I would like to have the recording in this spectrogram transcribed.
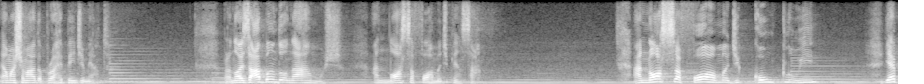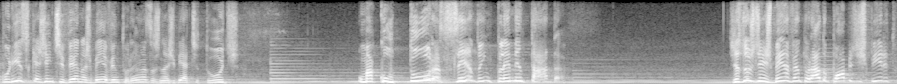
é uma chamada para o arrependimento para nós abandonarmos a nossa forma de pensar, a nossa forma de concluir. E é por isso que a gente vê nas bem-aventuranças, nas beatitudes, uma cultura sendo implementada. Jesus diz: Bem-aventurado o pobre de espírito.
